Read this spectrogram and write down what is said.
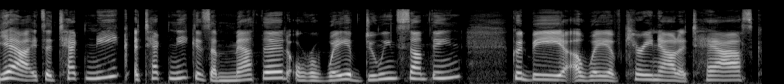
yeah, it's a technique. A technique is a method or a way of doing something, could be a way of carrying out a task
